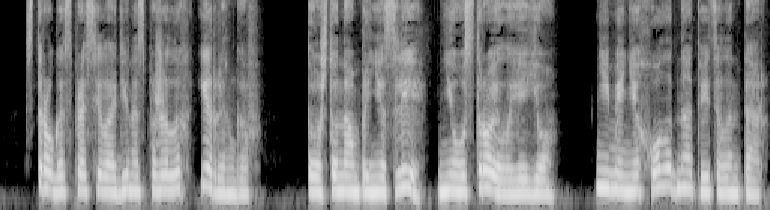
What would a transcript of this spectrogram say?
— строго спросил один из пожилых ирлингов. «То, что нам принесли, не устроило ее. не менее холодно ответил Энтар.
